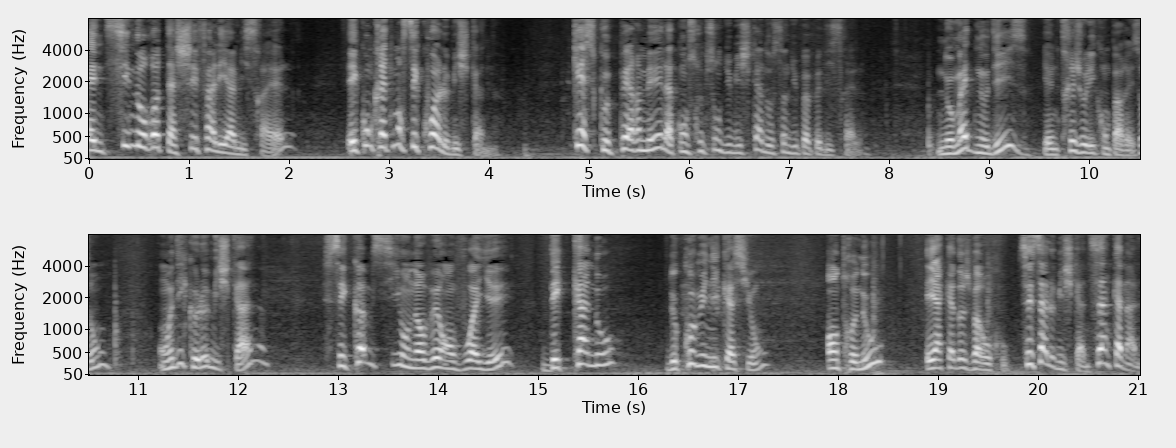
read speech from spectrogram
En Sinorot et concrètement, c'est quoi le Mishkan? Qu'est-ce que permet la construction du Mishkan au sein du peuple d'Israël? Nos maîtres nous disent, il y a une très jolie comparaison, on dit que le Mishkan, c'est comme si on avait envoyé des canaux de communication entre nous et Akadosh Baruchou. C'est ça le Mishkan, c'est un canal.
